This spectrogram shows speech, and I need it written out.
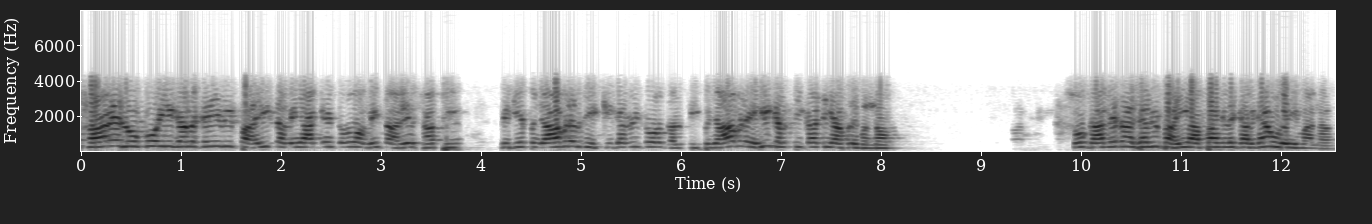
ਸਾਰੇ ਲੋਕੋ ਇਹ ਗੱਲ ਕਹੀ ਵੀ ਭਾਈ ਤਵੇਂ ਅੱਗੇ ਤੁਰੋ ਹਮੀ ਤਾਰੇ ਸਾਥੀ। ਵੀ ਜੇ ਪੰਜਾਬ ਨੇ ਵਧੀਕੀ ਕਰੀ ਤਾਂ ਗਲਤੀ। ਪੰਜਾਬ ਨੇ ਹੀ ਗਲਤੀ ਕੱਢੀ ਆਪਣੇ ਬੰਨੋਂ। ਸੋ ਗੱਲ ਇਹਦਾ ਹੈ ਵੀ ਭਾਈ ਆਪਾਂ ਜਿਹੜੇ ਕਰ ਗਏ ਉਹ ਬੇਈਮਾਨਾ।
